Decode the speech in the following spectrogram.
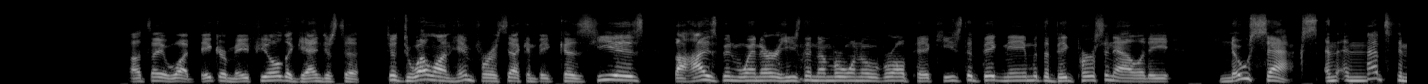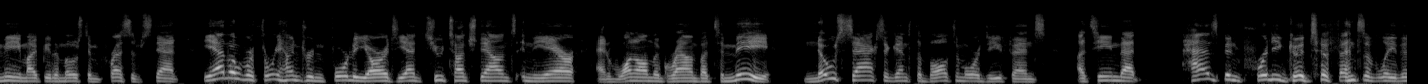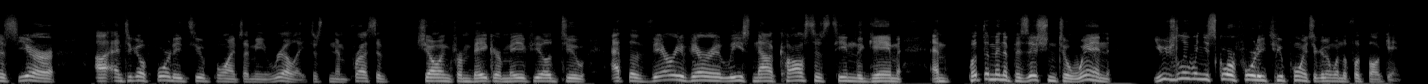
I'll tell you what, Baker Mayfield again, just to just dwell on him for a second because he is the Heisman winner. He's the number one overall pick. He's the big name with the big personality. No sacks. And and that to me might be the most impressive stat. He had over 340 yards. He had two touchdowns in the air and one on the ground. But to me, no sacks against the Baltimore defense, a team that has been pretty good defensively this year. uh, and to go 42 points. I mean, really, just an impressive showing from Baker Mayfield to, at the very, very least, now cost his team the game and put them in a position to win. Usually, when you score 42 points, you're going to win the football game.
